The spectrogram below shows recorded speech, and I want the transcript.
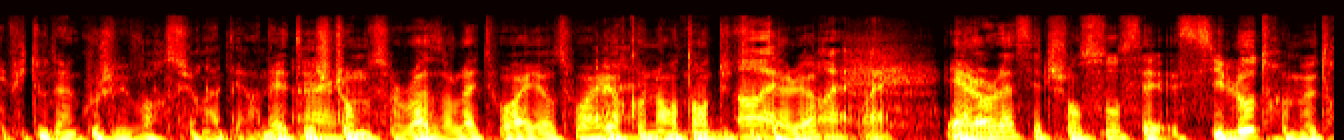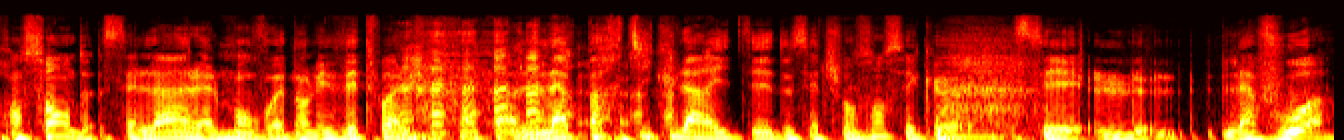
Et puis tout d'un coup, je vais voir sur internet et je tombe sur Rather Light Wire to Wire qu'on a entendu tout à l'heure. Et alors là, cette chanson, c'est si l'autre me transcende, celle-là, elle m'envoie dans les étoiles. la particularité de cette chanson, c'est que c'est la voix.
